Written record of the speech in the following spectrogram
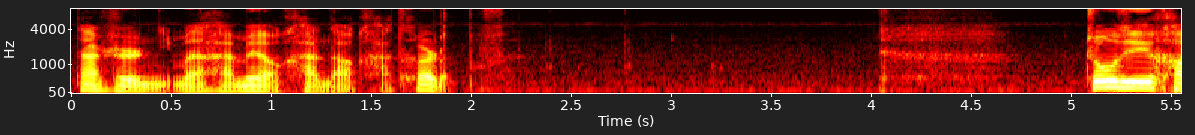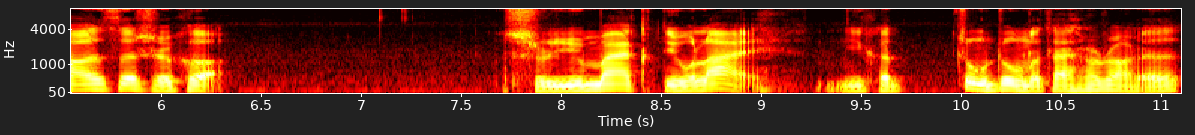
但是你们还没有看到卡特的部分。终极考恩斯时刻。始于 Mike Newline，你可重重的带头撞人，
